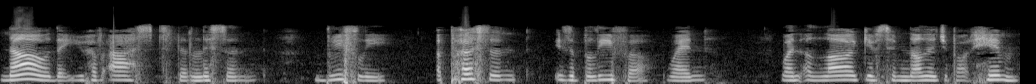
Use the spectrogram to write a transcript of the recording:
Now that you have asked, then listen. Briefly, a person is a believer when, when Allah gives him knowledge about him,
